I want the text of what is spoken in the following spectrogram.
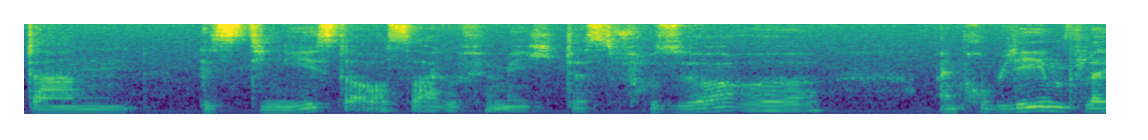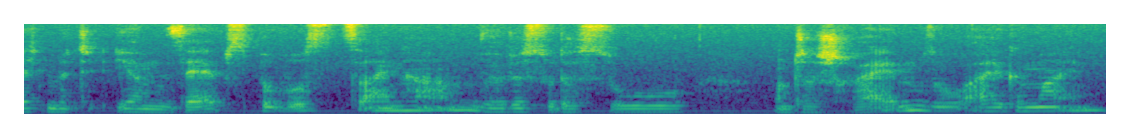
dann ist die nächste Aussage für mich, dass Friseure ein Problem vielleicht mit ihrem Selbstbewusstsein haben. Würdest du das so unterschreiben, so allgemein?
